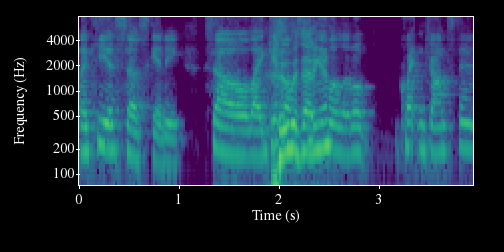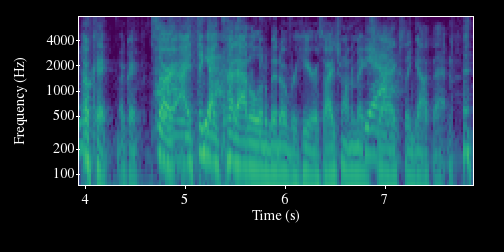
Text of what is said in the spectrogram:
like he is so skinny. So like who was that again? A little Quentin Johnston. Okay, okay. Sorry, um, I think yeah. I cut out a little bit over here, so I just want to make yeah. sure I actually got that.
